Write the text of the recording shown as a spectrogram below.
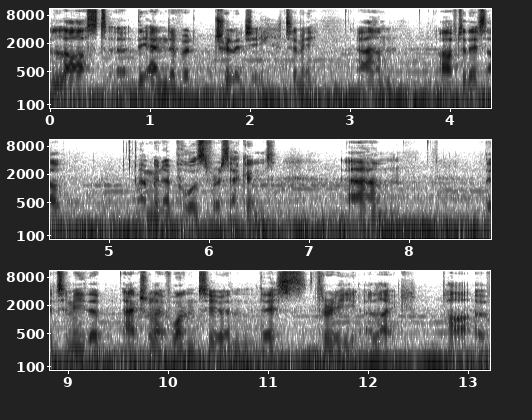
last uh, the end of a trilogy to me. Um, after this i'll i'm going to pause for a second. Um, but to me the actual life one two and this three are like part of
